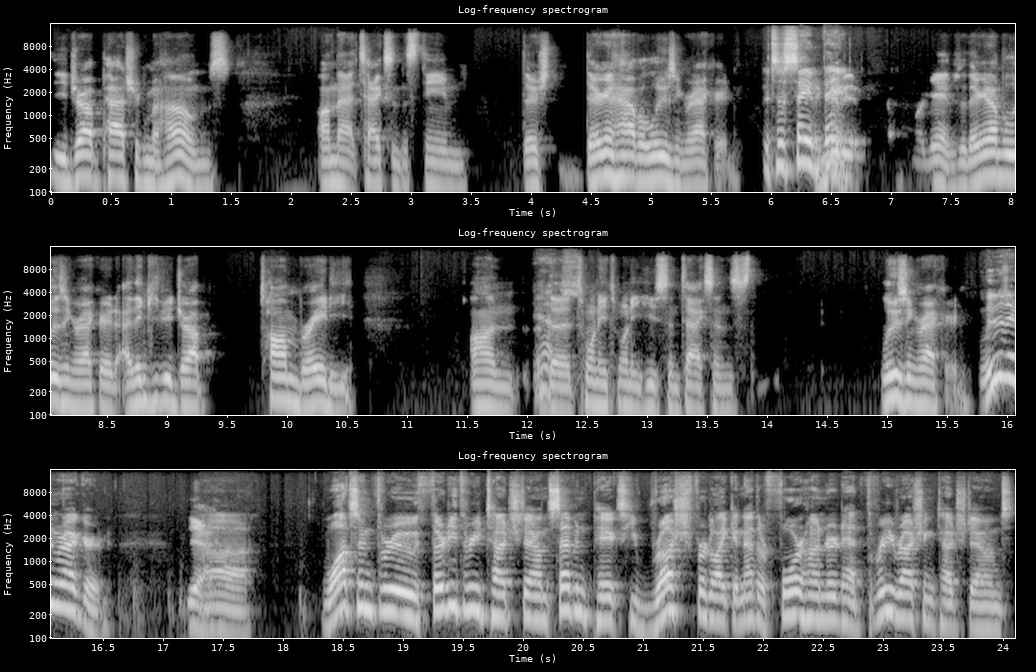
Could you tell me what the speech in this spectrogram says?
you drop Patrick Mahomes on that Texans team, they're they're gonna have a losing record. It's the same Like, thing. maybe more games, but they're gonna have a losing record. I think if you drop Tom Brady on the 2020 Houston Texans, losing record. Losing record. Yeah, Uh, Watson threw 33 touchdowns, seven picks. He rushed for like another 400, had three rushing touchdowns.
